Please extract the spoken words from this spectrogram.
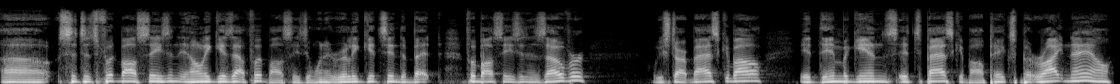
Uh, since it's football season, it only gives out football season. When it really gets into bet, football season is over, we start basketball. It then begins its basketball picks. But right now,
